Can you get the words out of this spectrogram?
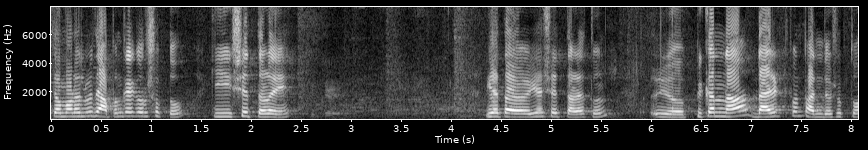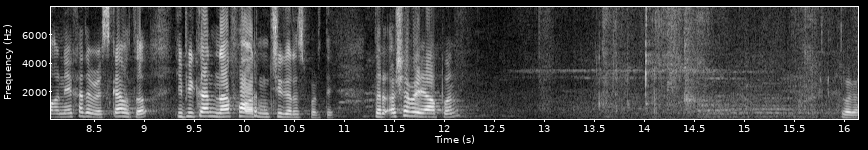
त्या मॉडेलमध्ये आपण काय करू शकतो की शेततळं आहे या तळ या शेततळ्यातून पिकांना डायरेक्ट पण पाणी देऊ शकतो आणि एखाद्या वेळेस काय होतं की पिकांना फवारणीची गरज पडते. तर अशा वेळी आपण बघा.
